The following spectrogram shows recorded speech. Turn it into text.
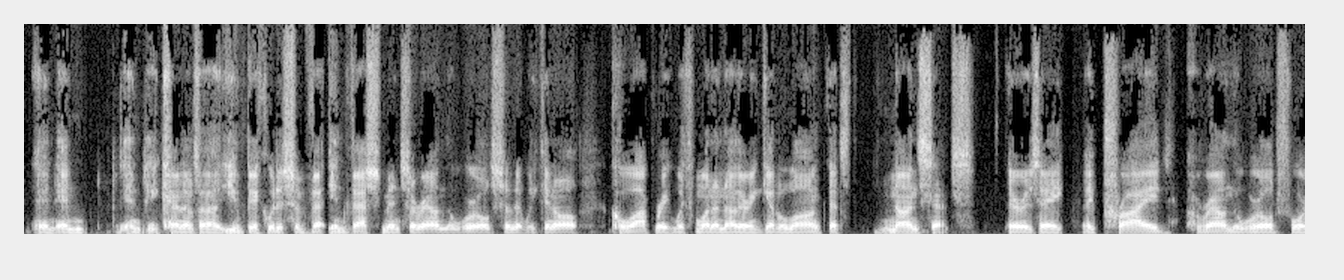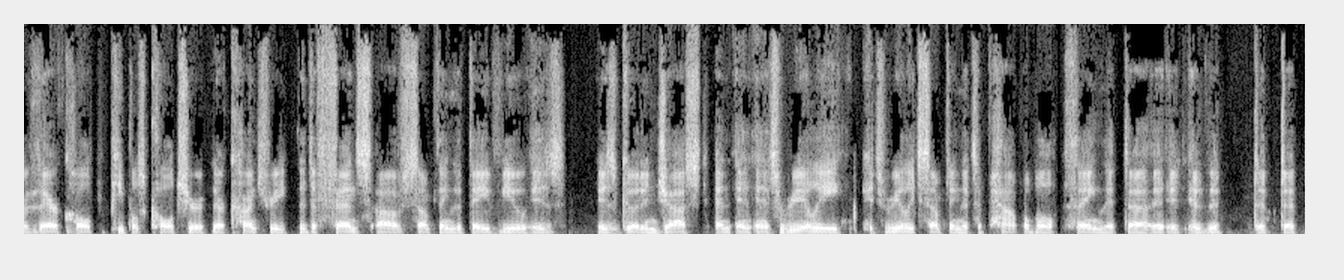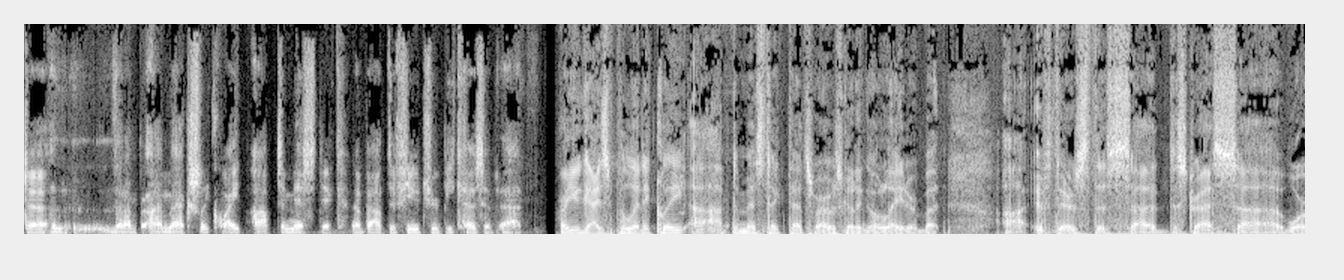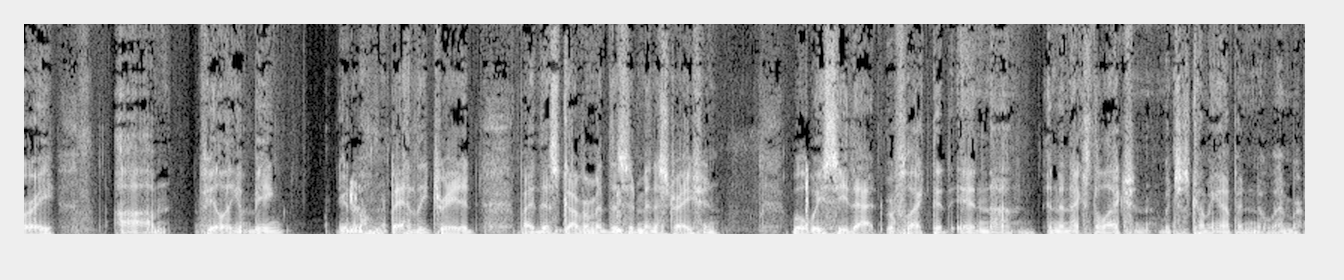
and and and kind of uh, ubiquitous investments around the world so that we can all cooperate with one another and get along. That's nonsense. There is a, a pride around the world for their cult, people's culture, their country, the defense of something that they view is is good and just, and, and, and it's really it's really something that's a palpable thing that uh, it, it, that that that uh, that I'm I'm actually quite optimistic about the future because of that. Are you guys politically uh, optimistic? That's where I was going to go later. But uh, if there's this uh, distress, uh, worry, um, feeling of being, you know, badly treated by this government, this administration, will we see that reflected in uh, in the next election, which is coming up in November?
